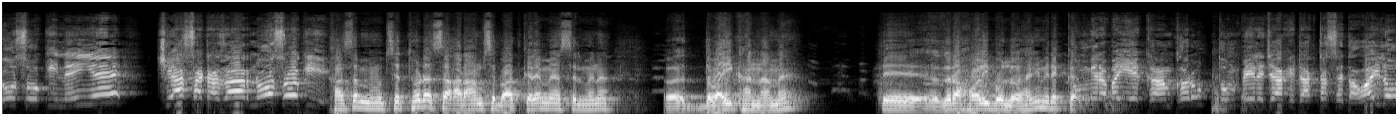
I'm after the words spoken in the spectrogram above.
नौ सौ की नहीं है छियासठ हज़ार नौ सौ की। खान साहब मुझसे थोड़ा सा आराम से बात करें मैं असल में ना दवाई खाना में ते जरा हौली बोलो है जी मेरे क... तुम मेरा भाई एक काम करो तुम पहले जाके डॉक्टर से दवाई लो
